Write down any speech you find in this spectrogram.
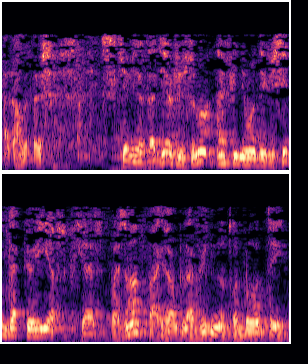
Alors, euh, ce qui vient à dire justement infiniment difficile d'accueillir ce qui se présente, par exemple la vue de notre beauté.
